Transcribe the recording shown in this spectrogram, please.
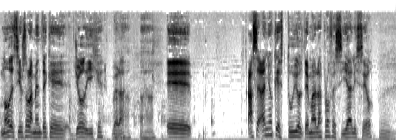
no decir solamente que yo dije, ¿verdad? Ajá. Eh, hace años que estudio el tema de las profecías, Liceo. Mm.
